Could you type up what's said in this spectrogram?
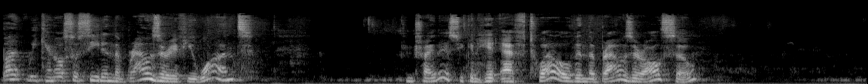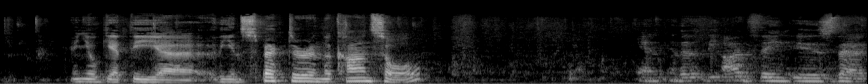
But we can also see it in the browser if you want. You can try this. You can hit F12 in the browser also. And you'll get the, uh, the inspector and the console. And, and the, the odd thing is that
